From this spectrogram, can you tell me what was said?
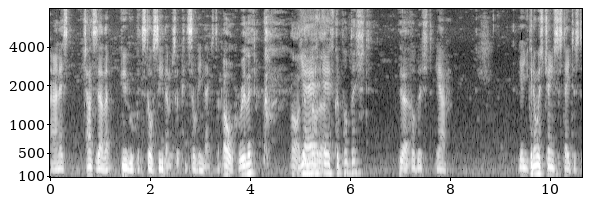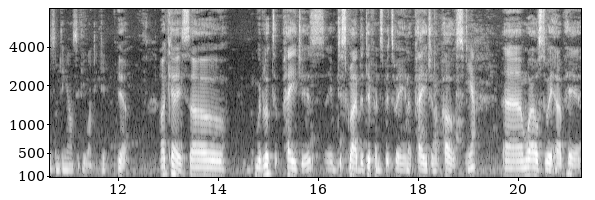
and it's chances are that Google could still see them, so it can still index them. Oh, really? oh, yeah, didn't know that. if they're published, yeah, published, yeah. Yeah, you can always change the status to something else if you wanted to. yeah. Okay, so we've looked at pages. You've described the difference between a page and a post. Yeah. Um, what else do we have here?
